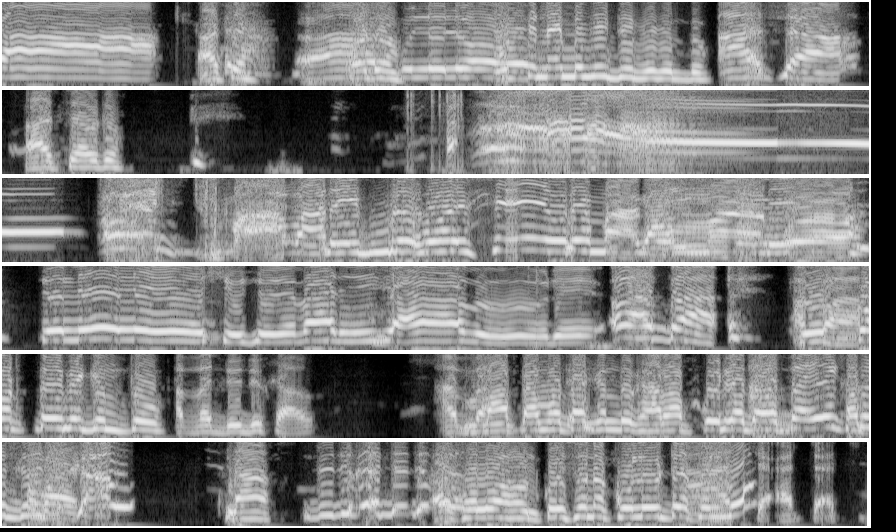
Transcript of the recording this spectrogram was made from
না। আচ্ছা খুলে উঠতে নামে দিয়ে দিবি কিন্তু। আচ্ছা। আচ্ছা বুড়ো বয়সে ওরে মা চলে বাড়ি যাব রে। আব্বা করতে হবে কিন্তু। আব্বা দুধু খাও। মাথা কিন্তু খারাপ করে দাও আব্বা একটু দুধু খাও। না। দুধু খাও দুধু খাও। এখন কইছো না কোলে উঠে আচ্ছা আচ্ছা আচ্ছা।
